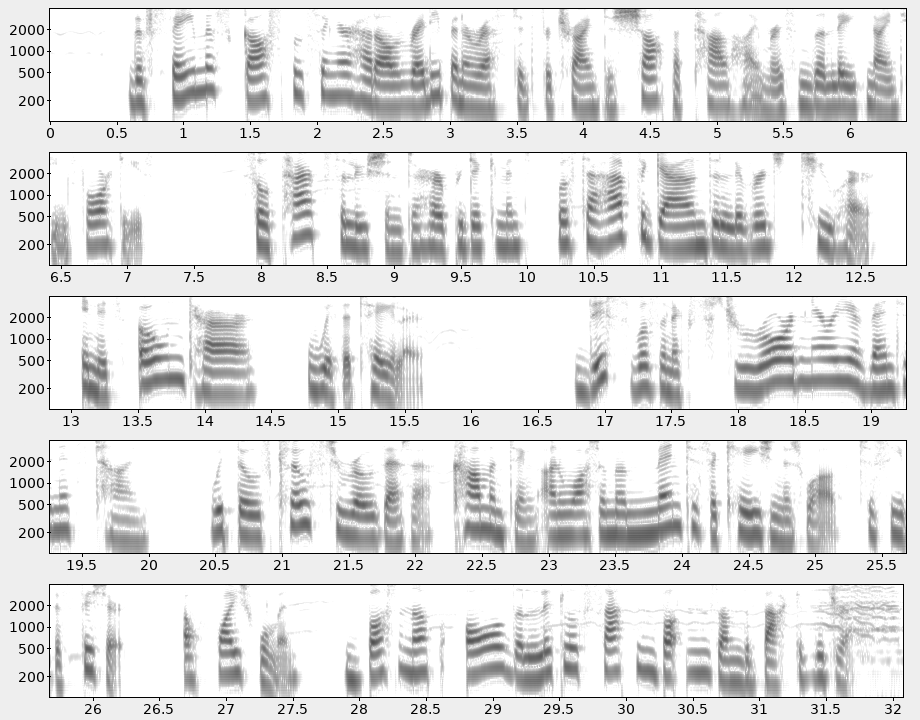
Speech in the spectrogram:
The famous gospel singer had already been arrested for trying to shop at Thalhimer's in the late 1940s. So Tharpe's solution to her predicament was to have the gown delivered to her in its own car with a tailor. This was an extraordinary event in its time with those close to Rosetta commenting on what a momentous occasion it was to see the fitter, a white woman, button up all the little satin buttons on the back of the dress.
